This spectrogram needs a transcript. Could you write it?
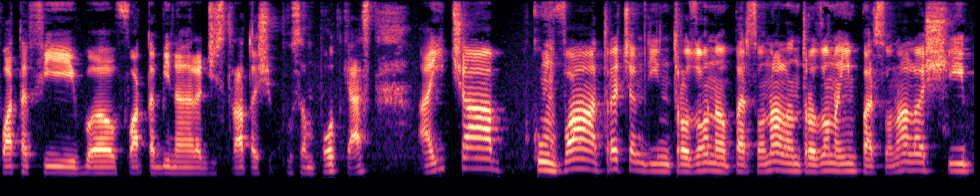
poate fi foarte bine înregistrată și pusă în podcast. Aici cumva trecem dintr-o zonă personală într-o zonă impersonală și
